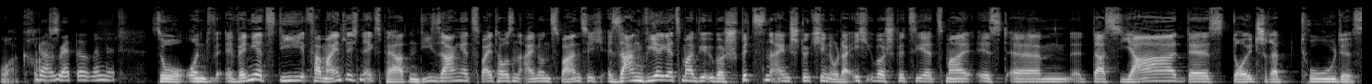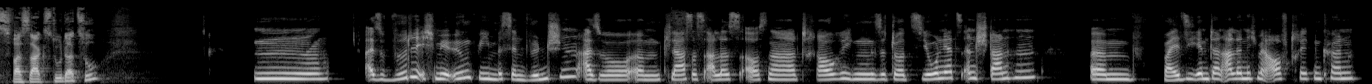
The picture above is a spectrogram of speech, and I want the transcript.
Oh, krass. Oder Rapperinnen. So, und wenn jetzt die vermeintlichen Experten, die sagen jetzt 2021, sagen wir jetzt mal, wir überspitzen ein Stückchen oder ich überspitze jetzt mal, ist ähm, das Jahr des Deutschrap-Todes. Was sagst du dazu? Mm, also würde ich mir irgendwie ein bisschen wünschen. Also ähm, klar, es ist alles aus einer traurigen Situation jetzt entstanden, ähm, weil sie eben dann alle nicht mehr auftreten können.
